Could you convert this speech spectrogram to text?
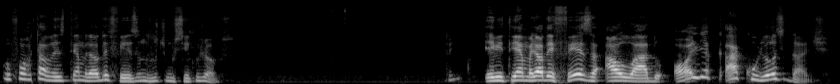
o Fortaleza tem a melhor defesa nos últimos cinco jogos. Ele tem a melhor defesa ao lado. Olha a curiosidade.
